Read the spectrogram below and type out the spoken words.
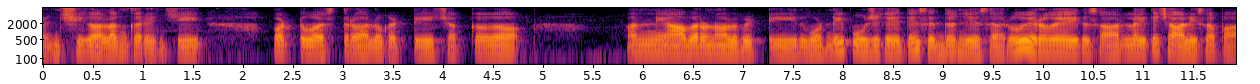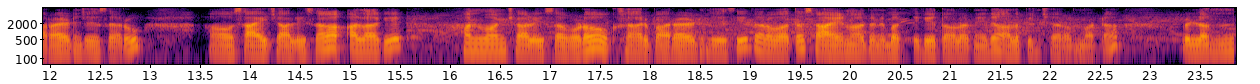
మంచిగా అలంకరించి పట్టు వస్త్రాలు కట్టి చక్కగా అన్ని ఆభరణాలు పెట్టి ఇదిగోండి పూజకి అయితే సిద్ధం చేశారు. ఇరవై ఐదు సార్లు అయితే చాలీసా పారాయణ చేశారు. సాయి చాలీసా అలాగే హనుమాన్ చాలీసా కూడా ఒకసారి పారాయణ చేసి తర్వాత సాయినాథుని భక్తి గీతాలు అనేది ఆలపించారనమాట వీళ్ళందరూ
